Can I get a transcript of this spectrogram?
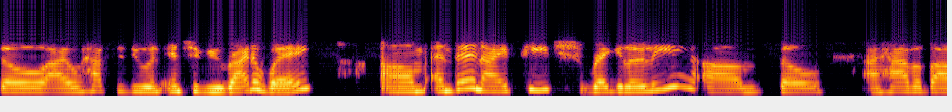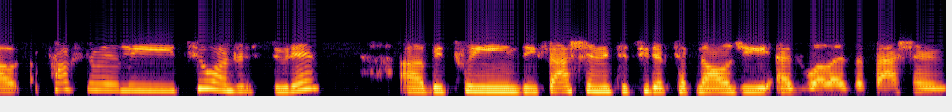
so I will have to do an interview right away. Um, and then I teach regularly. Um, so I have about approximately 200 students uh, between the Fashion Institute of Technology as well as the Fashion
